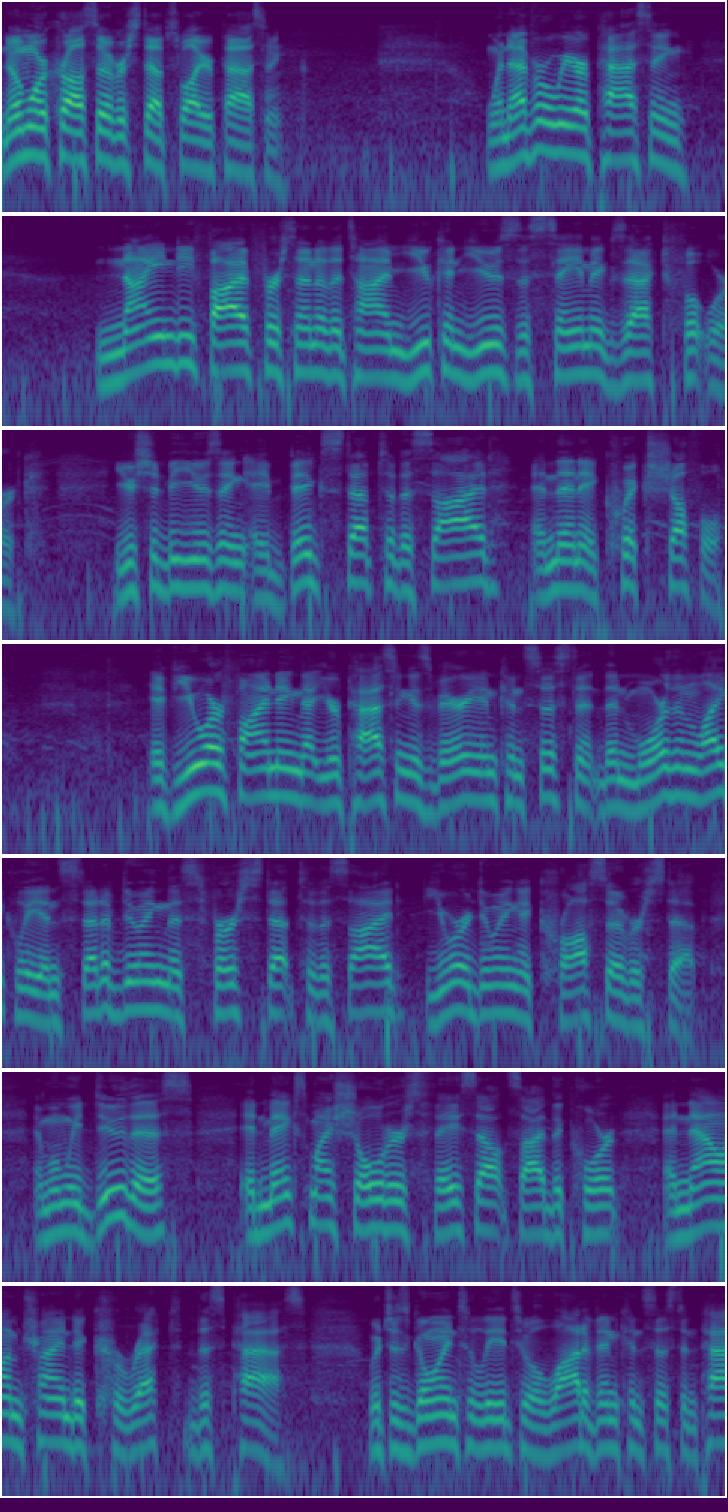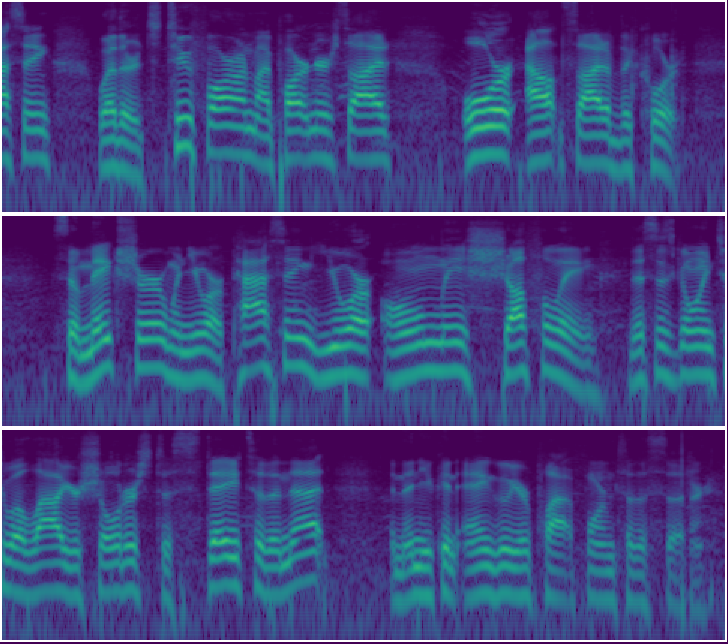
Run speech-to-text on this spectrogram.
No more crossover steps while you're passing. Whenever we are passing, 95% of the time you can use the same exact footwork. You should be using a big step to the side and then a quick shuffle. If you are finding that your passing is very inconsistent, then more than likely, instead of doing this first step to the side, you are doing a crossover step. And when we do this, it makes my shoulders face outside the court, and now I'm trying to correct this pass, which is going to lead to a lot of inconsistent passing, whether it's too far on my partner's side or outside of the court. So make sure when you are passing, you are only shuffling. This is going to allow your shoulders to stay to the net and then you can angle your platform to the center.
